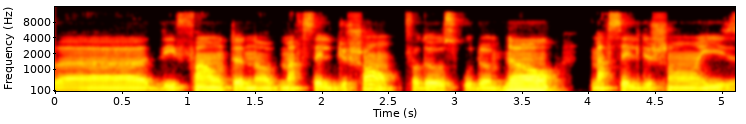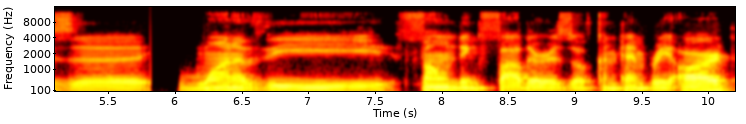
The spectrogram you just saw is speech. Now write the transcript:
uh, the fountain of Marcel Duchamp. For those who don't know, Marcel Duchamp is uh, one of the founding fathers of contemporary art.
